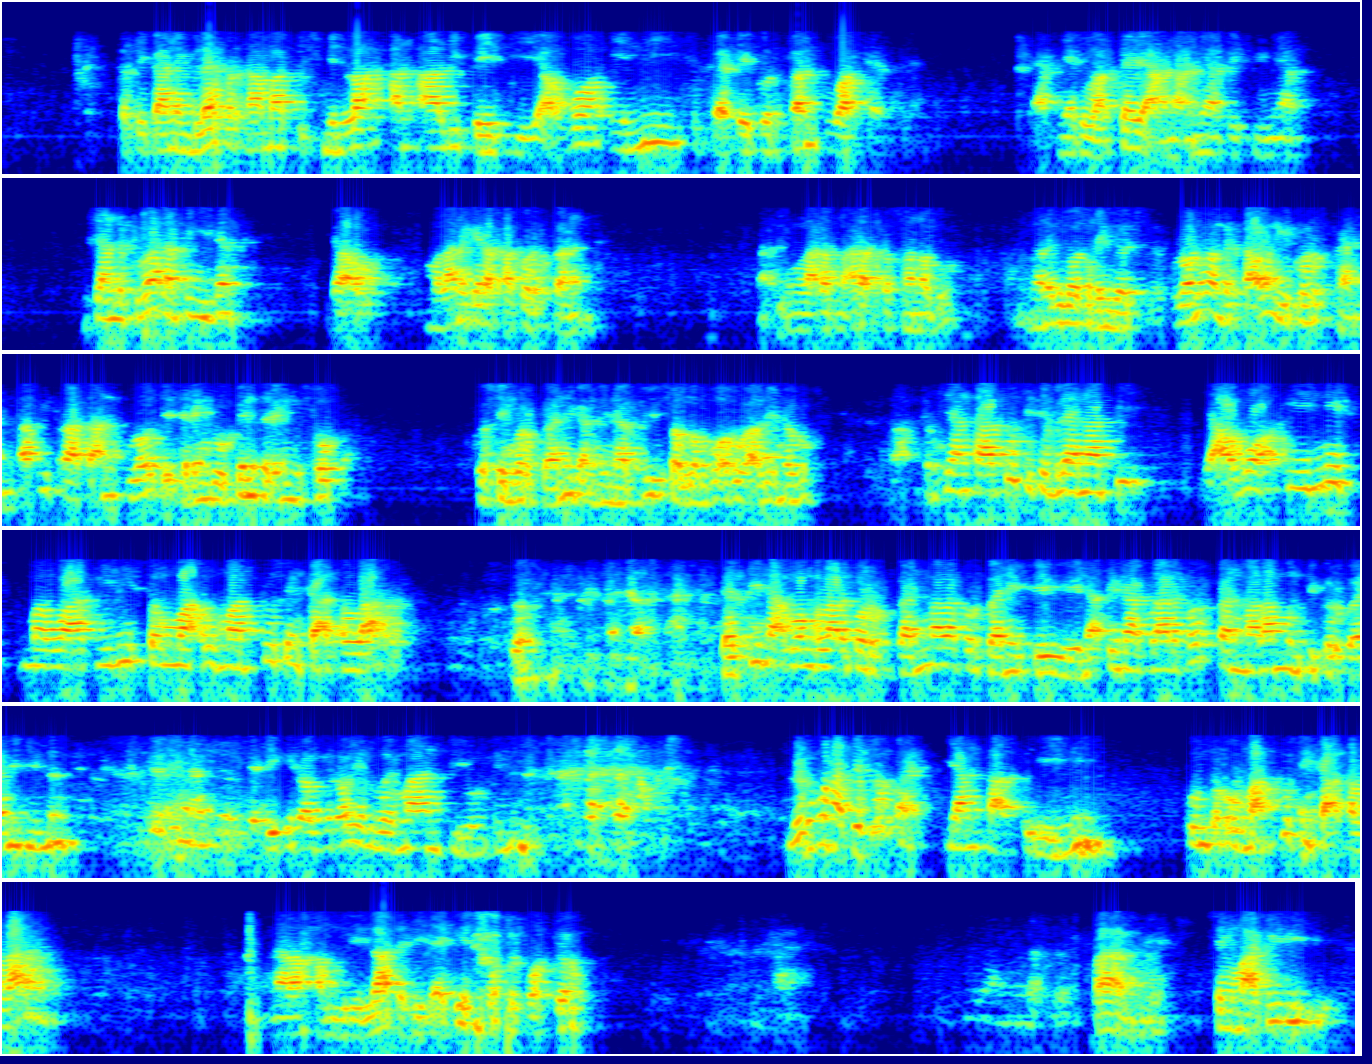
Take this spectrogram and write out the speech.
Ketika nyembelih pertama Bismillah an Ali Baiti ya Allah ini sebagai korban keluarga saya. Ya, keluarga ya anaknya di dunia. Yang kedua nanti kita ya Allah malah kira apa korban. Nah, ngelarat-larat terus sana bu. Nanti kalau sering gak Pulau ini hampir tahun nih korban, tapi perasaan pulau sering rugen, sering musuh. Kusim korban ini kan Nabi Shallallahu Alaihi Wasallam. Terus yang satu di sebelah Nabi, ya Allah ini mewakili semua umatku yang gak kelar. Jadi nak wong kelar korban malah korbani dewi, nak tidak kelar korban malah mun dikorbani dinten. Jadi kira-kira yang luwih mandi Lalu pun hadis? Yang satu ini untuk umatku yang gak kelar. Nah, Alhamdulillah jadi saya ini foto-foto. Paham ya? Yang mati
